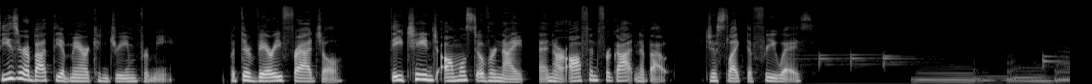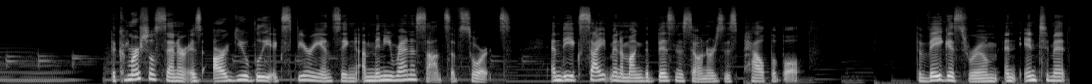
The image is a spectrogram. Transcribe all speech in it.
these are about the American dream for me, but they're very fragile. They change almost overnight and are often forgotten about, just like the freeways. The commercial center is arguably experiencing a mini renaissance of sorts, and the excitement among the business owners is palpable. The Vegas Room, an intimate,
